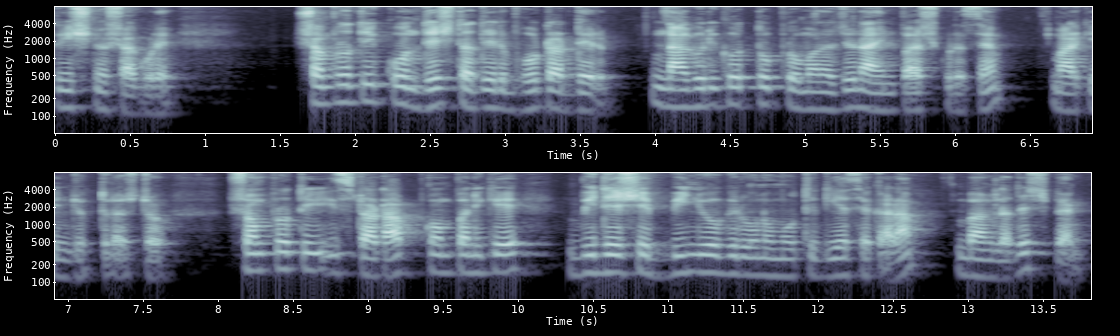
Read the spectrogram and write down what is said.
কৃষ্ণ সাগরে সম্প্রতি কোন দেশ তাদের ভোটারদের নাগরিকত্ব প্রমাণের জন্য আইন পাশ করেছে? মার্কিন যুক্তরাষ্ট্র। সম্প্রতি স্টার্ট আপ কোম্পানিকে বিদেশে বিনিয়োগের অনুমতি দিয়েছে কারা? বাংলাদেশ ব্যাংক।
